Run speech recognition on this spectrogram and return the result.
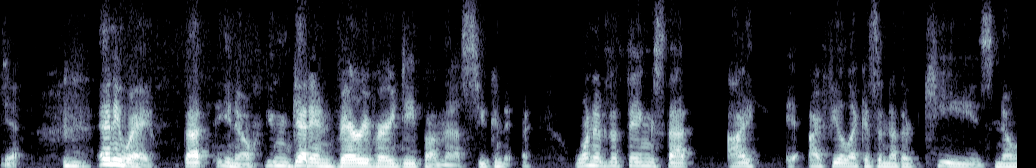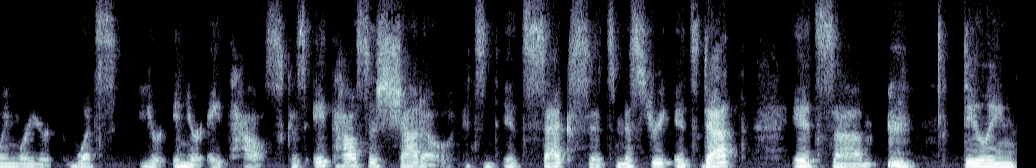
Yeah. anyway that you know you can get in very very deep on this you can one of the things that i i feel like is another key is knowing where you're what's you're in your eighth house. Because eighth house is shadow. It's it's sex it's mystery it's death it's um dealing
